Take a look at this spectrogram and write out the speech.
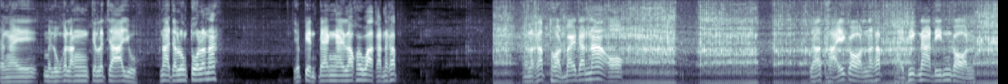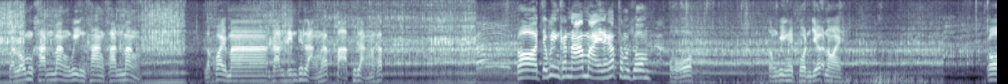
ยังไงไม่รู้กำลังเจรจาอยู่ น่าจะลงตัวแล้วนะเดี๋ยวเปลี่ยนแปลงไงเราค่อยว่ากันนะครับนั่นแหละครับ ถอดใบด้านหน้าออกจะไถก่อนนะครับไถพลิกหน้าดินก่อน จะล้มคันบ้างวิ่งข้างคันบ้างแล้วค่อยมาดันดินที่หลังนะครับปาบที่หลังนะครับ ก็จะวิ่งคณะใหม่นะครับท่านผู้ชม โอ้โหต้องวิ่งให้ปนเยอะหน่อย ก็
